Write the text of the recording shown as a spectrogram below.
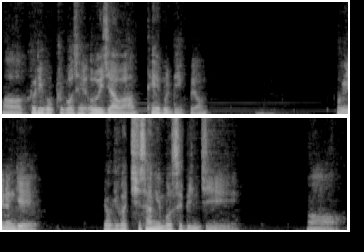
어, 그리고 그곳에 의자와 테이블도 있고요. 보이는 게 여기가 지상의 모습인지 어,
